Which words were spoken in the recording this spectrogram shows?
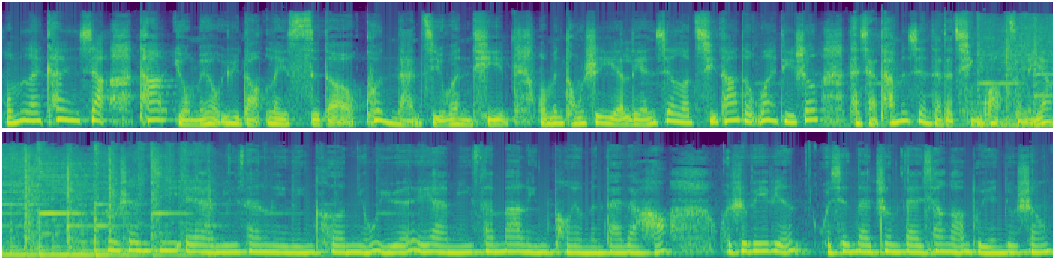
我们来看一下他有没有遇到类似的困难及问题。我们同时也连线了其他的外地生，看一下他们现在的情况怎么样。洛杉矶 AM 一三零零和纽约 AM 一三八零的朋友们，大家好，我是 Vivian，我现在正在香港读研究生，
